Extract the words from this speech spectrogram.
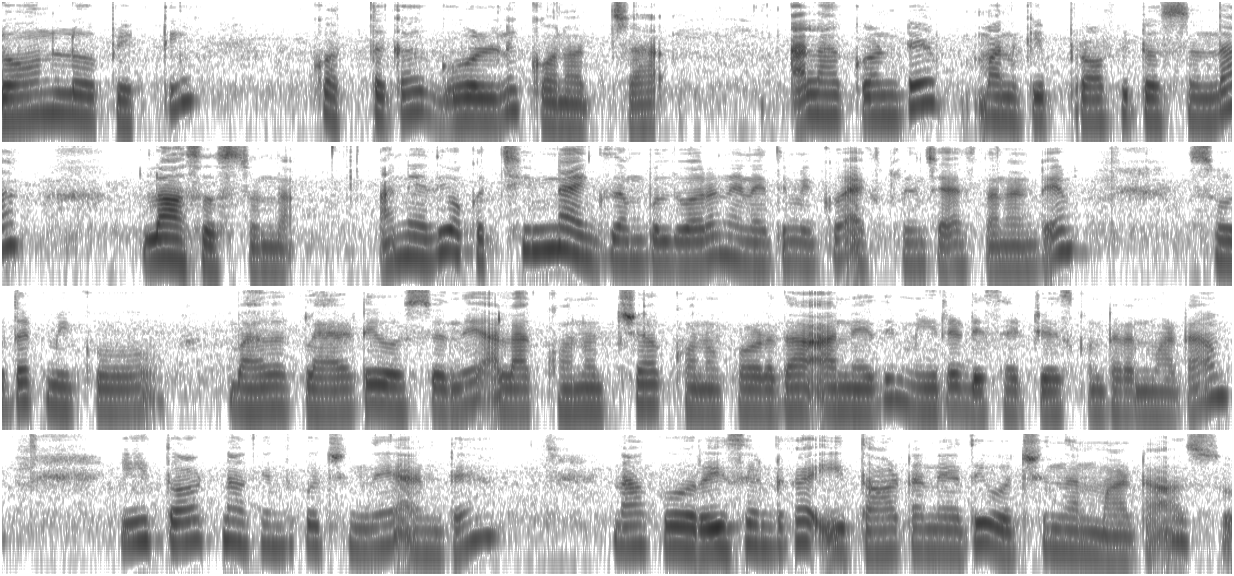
లోన్లో పెట్టి కొత్తగా గోల్డ్ని కొనొచ్చా? అలా కొంటే మనకి ప్రాఫిట్ వస్తుందా? లాస్ వస్తుందా? అనేది ఒక చిన్న ఎగ్జాంపుల్ ద్వారా నేనైతే మీకు ఎక్స్ప్లెయిన్ చేస్తానంటే సో దట్ మీకు బాగా క్లారిటీ వస్తుంది. అలా కొనొచ్చా కొనకూడదా అనేది మీరే డిసైడ్ చేసుకుంటారనమాట ఈ థాట్ నాకు ఎందుకు వచ్చింది అంటే నాకు రీసెంట్గా ఈ థాట్ అనేది వచ్చిందనమాట సో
